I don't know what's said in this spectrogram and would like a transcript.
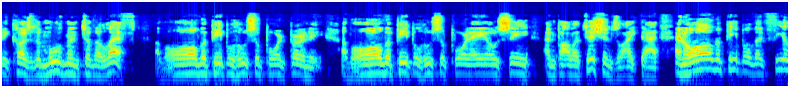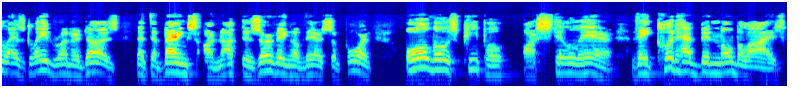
because the movement to the left of all the people who support Bernie, of all the people who support AOC and politicians like that, and all the people that feel as Glade Runner does that the banks are not deserving of their support, all those people are still there. They could have been mobilized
